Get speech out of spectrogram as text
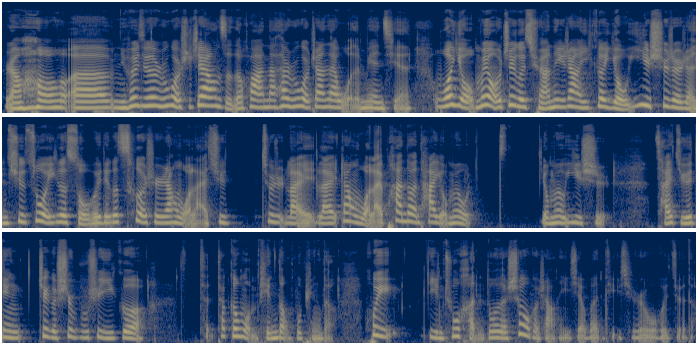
然后呃，你会觉得如果是这样子的话，那他如果站在我的面前，我有没有这个权利让一个有意识的人去做一个所谓的一个测试，让我来去就是来来让我来判断他有没有有没有意识？才决定这个是不是一个，他他跟我们平等不平等，会引出很多的社会上的一些问题。其实我会觉得，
